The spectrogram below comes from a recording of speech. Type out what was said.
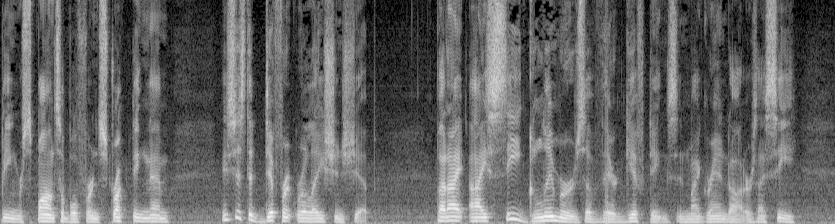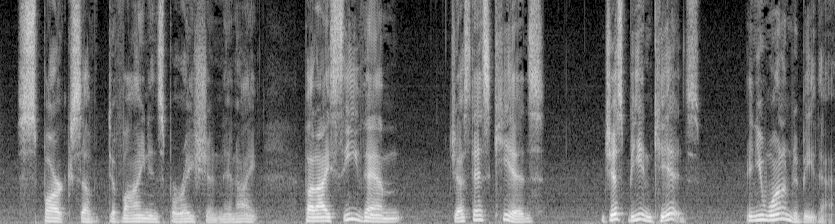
being responsible for instructing them. It's just a different relationship. But I, I see glimmers of their giftings in my granddaughters. I see sparks of divine inspiration and I but I see them just as kids just being kids and you want them to be that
